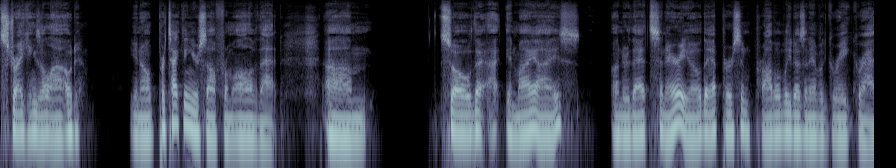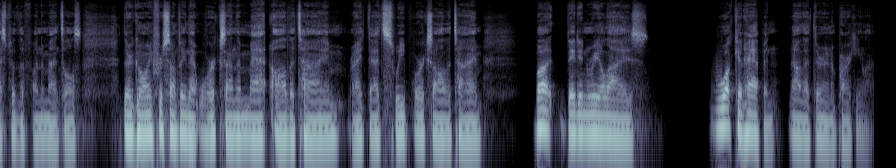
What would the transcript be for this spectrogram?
striking's allowed, you know, protecting yourself from all of that. Um, so that in my eyes, under that scenario, that person probably doesn't have a great grasp of the fundamentals. They're going for something that works on the mat all the time, right? That sweep works all the time, but they didn't realize what could happen now that they're in a parking lot.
